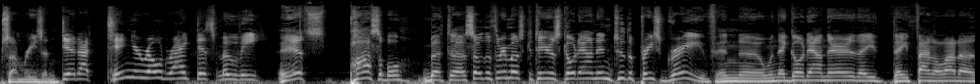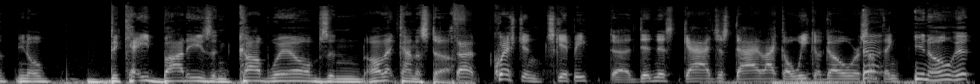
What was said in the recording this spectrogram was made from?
some reason. Did a ten-year-old write this movie? It's possible, but uh, so the three musketeers go down into the priest's grave, and uh, when they go down there, they they find a lot of you know decayed bodies and cobwebs and all that kind of stuff. Uh, question, Skippy. Uh, didn't this guy just die like a week ago or something? Uh, you know, it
